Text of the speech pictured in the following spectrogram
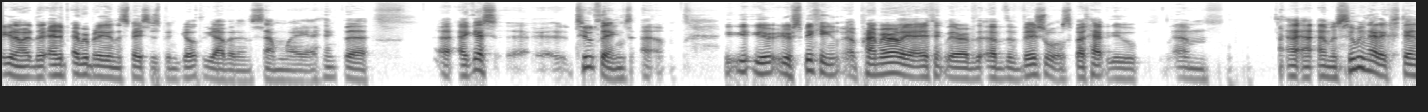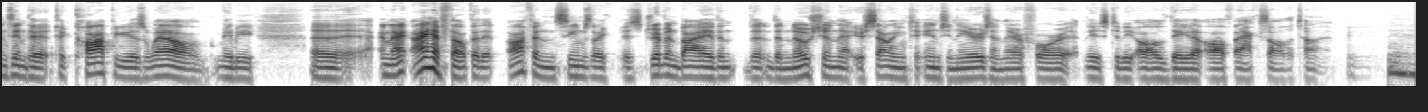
you know, everybody in the space has been guilty of it in some way. I think the, uh, I guess, uh, two things. Um, you're, you're speaking uh, primarily, I think, there of the, of the visuals, but have you? Um, I, am assuming that extends into to copy as well. Maybe, uh, and I, I, have felt that it often seems like it's driven by the, the, the notion that you're selling to engineers, and therefore it needs to be all data, all facts, all the time. Mm-hmm.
